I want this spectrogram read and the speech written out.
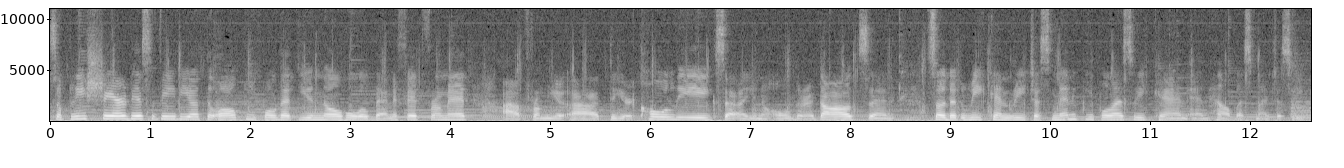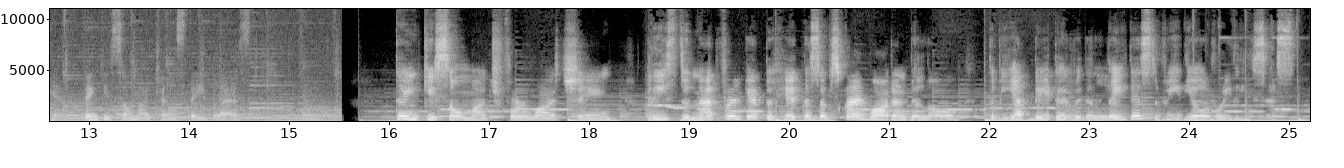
So please share this video to all people that you know who will benefit from it, uh, from your, uh, to your colleagues, uh, you know, older adults, and so that we can reach as many people as we can and help as much as we can. Thank you so much and stay blessed. Thank you so much for watching. Please do not forget to hit the subscribe button below to be updated with the latest video releases.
